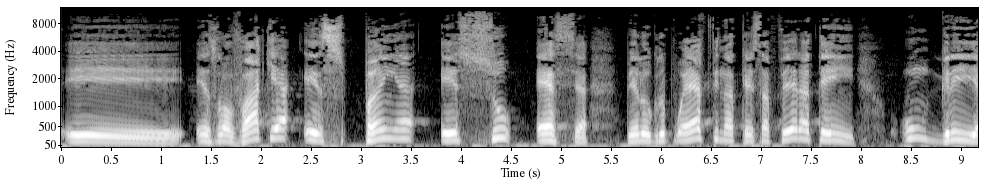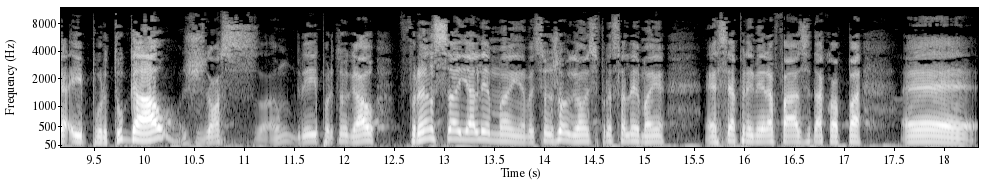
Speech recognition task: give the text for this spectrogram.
e Eslováquia, Espanha e Suécia. Pelo grupo F, na terça-feira, tem Hungria e Portugal. Nossa, Hungria e Portugal. França e Alemanha. Vai ser um jogão esse França e Alemanha. Essa é a primeira fase da Copa, é,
